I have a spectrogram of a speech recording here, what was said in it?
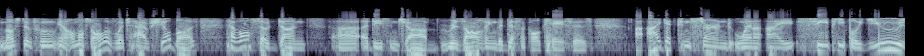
most of whom, you know, almost all of which have shield laws, have also done uh, a decent job resolving the difficult cases. I get concerned when I see people use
